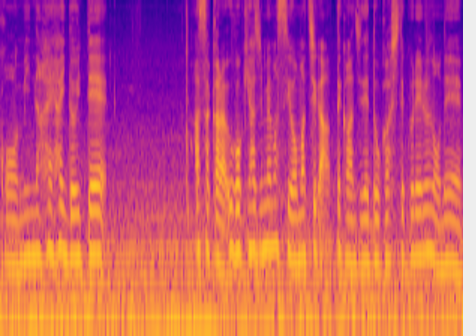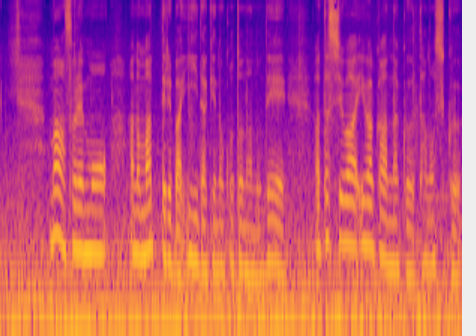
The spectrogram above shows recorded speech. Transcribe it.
こうみんなはいはいどいて朝から動き始めますよ街がって感じでどかしてくれるのでまあそれもあの待ってればいいだけのことなので私は違和感なく楽しく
